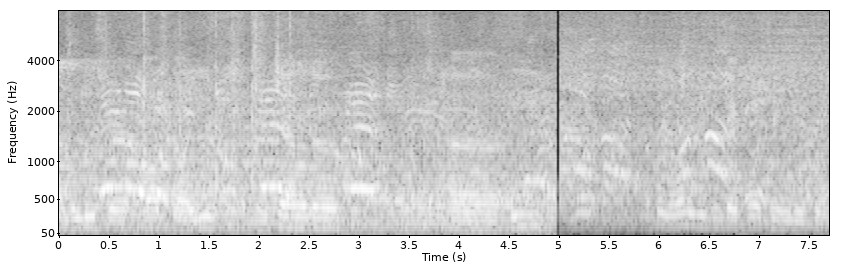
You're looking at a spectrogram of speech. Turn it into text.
Evolution, All-Star Youth in Canada. Uh, Eve. I think one of these is their 14 youth team.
